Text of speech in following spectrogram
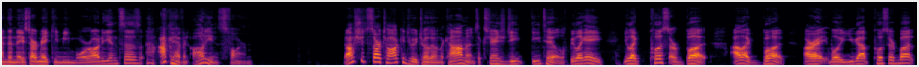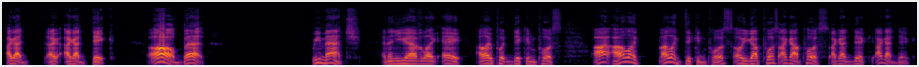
and then they start making me more audiences? I could have an audience farm. Y'all should start talking to each other in the comments, exchange de- details. Be like, hey, you like puss or butt? I like butt. All right, well, you got puss or butt? I got I, I got dick. Oh, bet. We match. And then you have like, hey, I like put dick and puss. I, I like I like dick and puss. Oh, you got puss? I got puss. I got dick. I got dick.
